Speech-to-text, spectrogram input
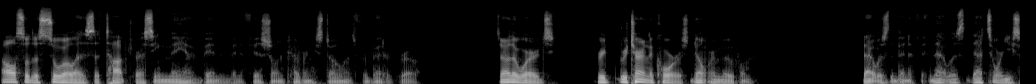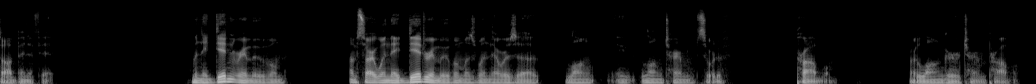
Also, the soil as the top dressing may have been beneficial in covering stolons for better growth. So, in other words, re- return the cores, don't remove them. That was the benefit. That was that's where you saw a benefit. When they didn't remove them, I'm sorry, when they did remove them was when there was a long long term sort of problem or longer term problem.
